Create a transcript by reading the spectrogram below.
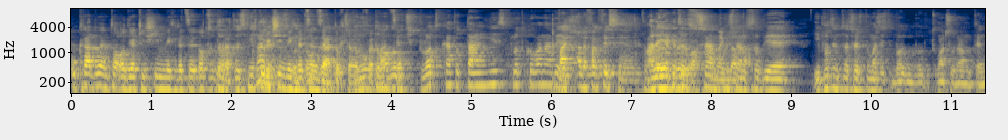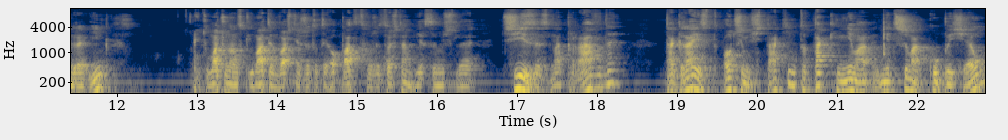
ukradłem to od jakichś innych recenzentów, od Dobra, to jest nieważne. którychś czy innych to recenzentów to, tę mo- to mogła być plotka totalnie splotkowana, wiesz. Tak, ale faktycznie. To Ale jak ja to słyszałem, pomyślałem sobie i potem to zacząłeś tłumaczyć, bo, bo tłumaczył nam tę grę Ink i tłumaczył nam z klimatem właśnie, że tutaj opactwo, że coś tam. I ja sobie myślę, Jesus, naprawdę? Ta gra jest o czymś takim, to tak nie ma, nie trzyma kupy się,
